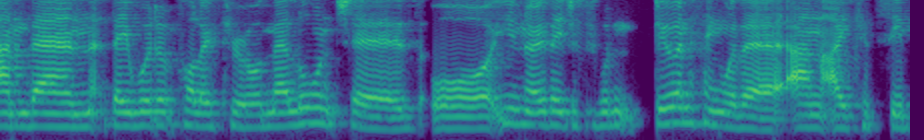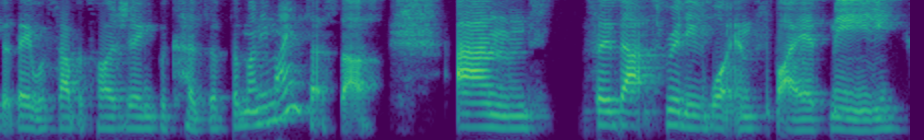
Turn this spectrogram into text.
and then they wouldn't follow through on their launches or you know they just wouldn't do anything with it. And i could see that they were sabotaging because of the money mindset stuff. And so that's really what inspired me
